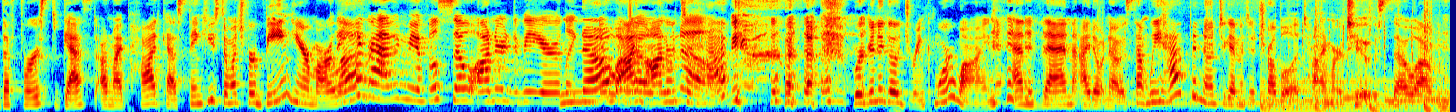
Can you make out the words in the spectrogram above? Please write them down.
the first guest on my podcast. Thank you so much for being here, Marla. Thank you for having me. I feel so honored to be your like. no, numero I'm honored to have you. We're gonna go drink more wine, and then I don't know. Some we have been known to get into trouble a time or two, so um,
